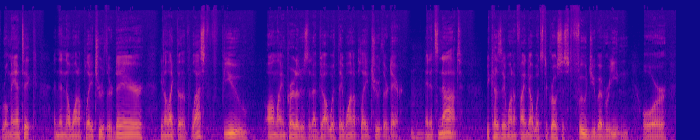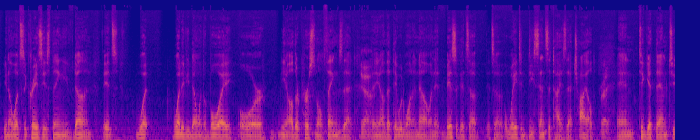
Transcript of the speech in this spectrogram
romantic, and then they'll want to play truth or dare. You know, like the last few online predators that I've dealt with, they want to play truth or dare, and it's not because they want to find out what's the grossest food you've ever eaten or you know what's the craziest thing you've done. It's what what have you done with a boy or you know other personal things that Yeah. you know that they would want to know and it basically it's a it's a way to desensitize that child Right. and to get them to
